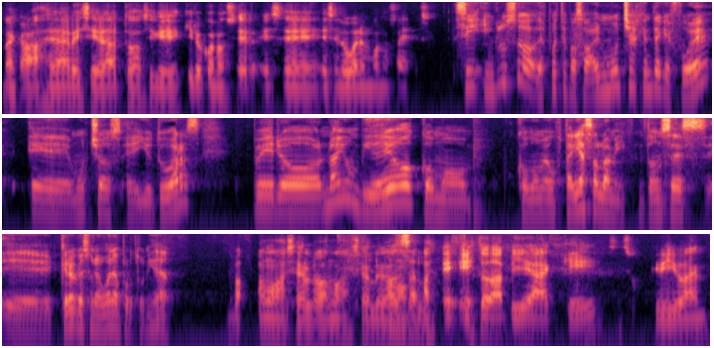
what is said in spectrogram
me acabas de dar ese dato, así que quiero conocer ese, ese lugar en Buenos Aires. Sí, incluso después te pasó, hay mucha gente que fue, eh, muchos eh, youtubers, pero no hay un video como, como me gustaría hacerlo a mí. Entonces, eh, creo que es una buena oportunidad. vamos a hacerlo, vamos a hacerlo. Vamos a hacerlo. esto da pie a que se suscriban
